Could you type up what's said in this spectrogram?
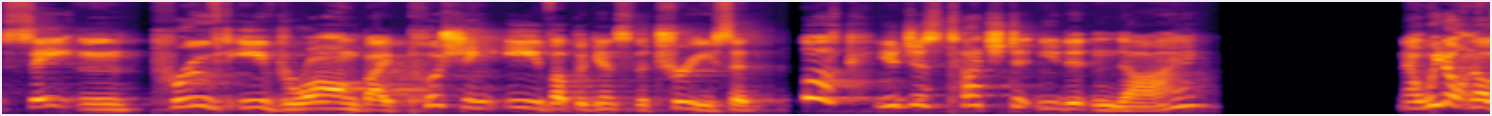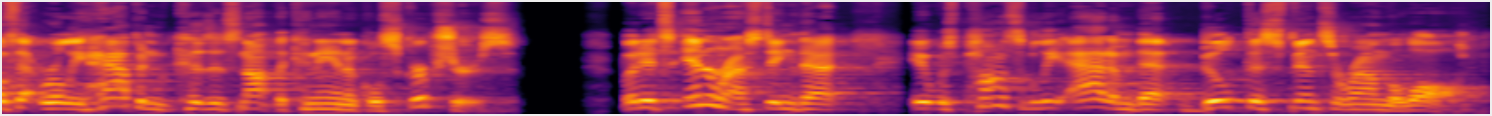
Satan proved Eve wrong by pushing Eve up against the tree. He said, Look, you just touched it and you didn't die. Now, we don't know if that really happened because it's not the canonical scriptures. But it's interesting that it was possibly Adam that built this fence around the law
